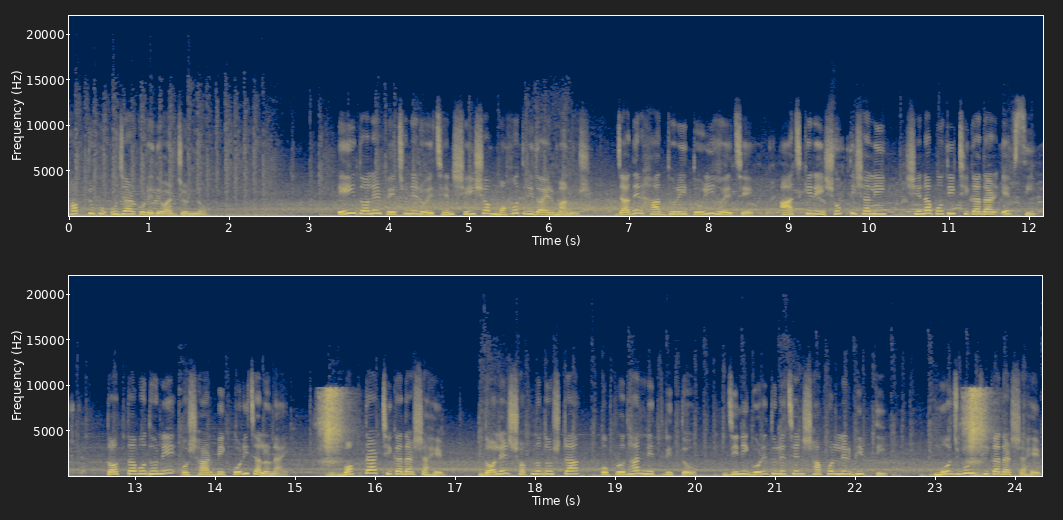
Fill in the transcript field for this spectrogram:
সবটুকু উজাড় করে দেওয়ার জন্য। এই দলের পেছনে রয়েছেন সেই সব মহৎ হৃদয়ের মানুষ, যাদের হাত ধরেই তৈরি হয়েছে আজকের এই শক্তিশালী সেনাপতি ঠিকাদার এফসি তত্ত্বাবধানে ও সার্বিক পরিচালনায়। বক্তার ঠিকাদার সাহেব, দলের স্বপ্নদোষ্টা ও প্রধান নেতৃত্ব, যিনি গড়ে তুলেছেন সাফল্যের ভিত্তি। মজবুল ঠিকাদার সাহেব,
